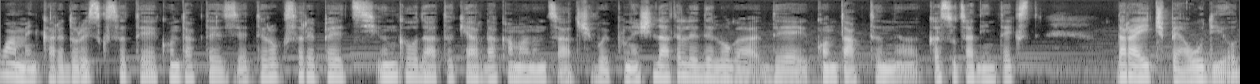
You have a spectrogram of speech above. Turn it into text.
oameni care doresc să te contacteze. Te rog să repeți încă o dată, chiar dacă am anunțat și voi pune și datele de, loga, de contact în uh, căsuța din text, dar aici pe audio,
